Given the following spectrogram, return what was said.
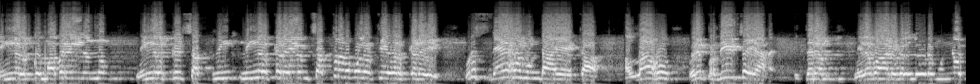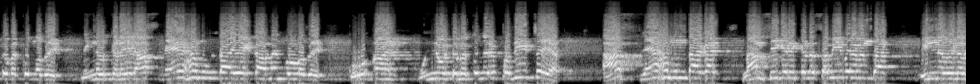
നിങ്ങൾക്കും അവരിൽ നിന്നും നിങ്ങൾക്ക് നിങ്ങൾക്കിടയിലും ശത്രുത പുലർത്തിയവർക്കിടയിൽ ഒരു സ്നേഹം ഉണ്ടായേക്കാം അള്ളാഹു ഒരു പ്രതീക്ഷയാണ്. ഇത്തരം നിലപാടുകളിലൂടെ മുന്നോട്ട് വെക്കുന്നത് നിങ്ങൾക്കിടയിൽ ആ സ്നേഹം ഉണ്ടായേക്കാം എന്നുള്ളത് ഖുർആൻ മുന്നോട്ട് വെക്കുന്ന ഒരു പ്രതീക്ഷയാണ്. ആ സ്നേഹം ഉണ്ടാകാൻ നാം സ്വീകരിക്കേണ്ട സമീപനം എന്താ ഭിന്നതകൾ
